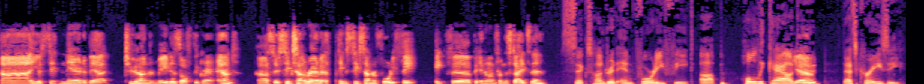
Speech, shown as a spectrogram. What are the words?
Uh, you're sitting there at about 200 meters off the ground. Uh, so 600, around, I think 640 feet for anyone from the States there. 640 feet up. Holy cow, yeah. dude. That's crazy.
